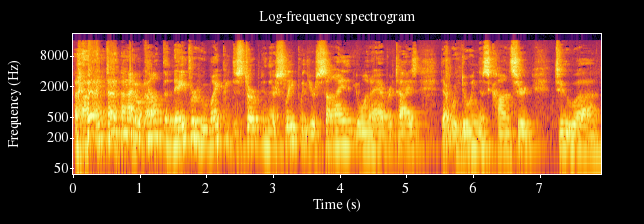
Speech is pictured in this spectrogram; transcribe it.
Uh, taking into account the neighbor who might be disturbed in their sleep with your sign that you want to advertise that we're doing this concert to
